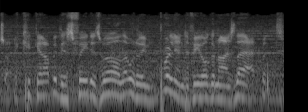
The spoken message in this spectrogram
Tried to kick it up with his feet as well. That would have been brilliant if he organised that. But.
